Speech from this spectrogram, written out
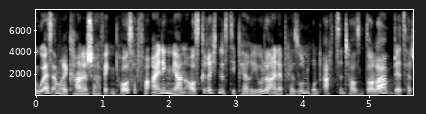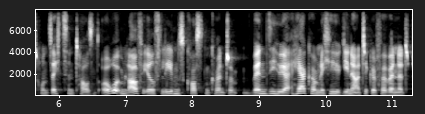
US-amerikanische Huffington Post hat vor einigen Jahren ausgerechnet, dass die Periode einer Person rund 18.000 Dollar, derzeit rund 16.000 Euro, im Laufe ihres Lebens kosten könnte, wenn sie herkömmliche Hygieneartikel verwendet.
